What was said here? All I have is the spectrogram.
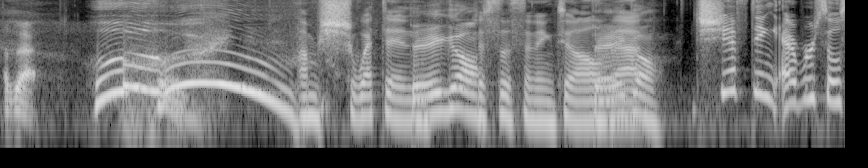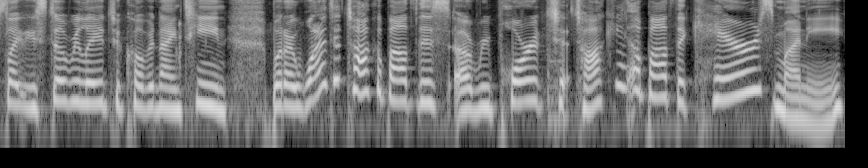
How's that? Ooh, I'm sweating. There you go. Just listening to all there that. There you go shifting ever so slightly, still related to COVID 19. But I wanted to talk about this uh, report talking about the CARES money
